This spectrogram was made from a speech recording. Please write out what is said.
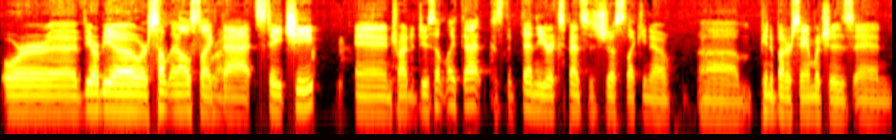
or uh, VRBO or something else like Right. that. Stay cheap and try to do something like that because then your expense is just like you know um, peanut butter sandwiches and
